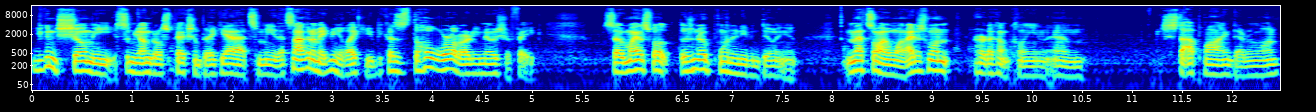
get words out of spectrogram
you can show me some young girl's picture and be like, yeah, that's me. That's not gonna make me like you because the whole world already knows you're fake. So might as well. There's no point in even doing it. And that's all I want. I just want her to come clean and stop lying to everyone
